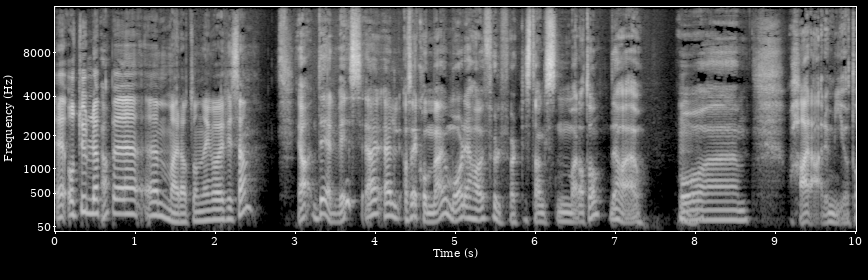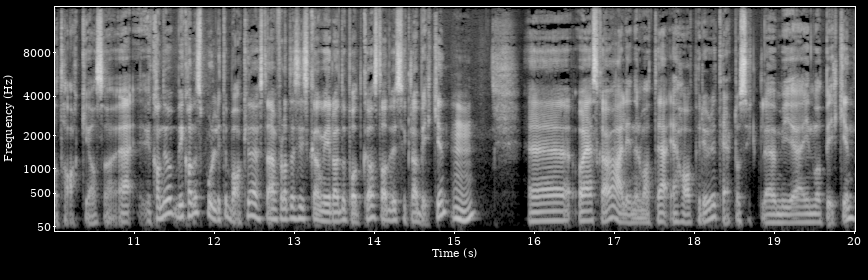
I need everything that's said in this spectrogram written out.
Eh, og du løp eh, maraton i går, Kristian. Ja, delvis. Jeg, jeg, altså jeg kom meg jo mål. Jeg har jo fullført distansen maraton. Det har jeg jo. Og øh, her er det mye å ta tak i. Altså. Jeg, vi, kan jo, vi kan jo spole litt tilbake. Øystein, for at det Sist gang vi lagde podkast, hadde vi sykla Birken. Eh, og jeg skal jo ærlig innrømme at jeg, jeg har prioritert å sykle mye inn mot Birken.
